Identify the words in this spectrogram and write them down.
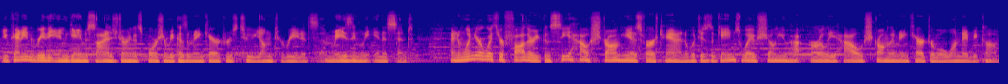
You can't even read the in-game signs during this portion because the main character is too young to read, it's amazingly innocent. And when you're with your father, you can see how strong he is firsthand, which is the game's way of showing you how early how strong the main character will one day become.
